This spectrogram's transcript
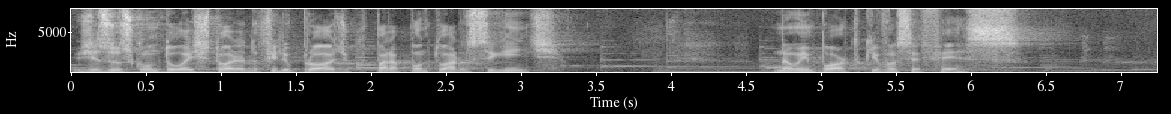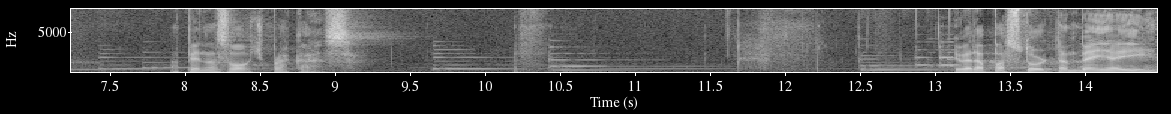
Jesus contou a história do filho pródigo para pontuar o seguinte: não importa o que você fez, apenas volte para casa. Eu era pastor também aí,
